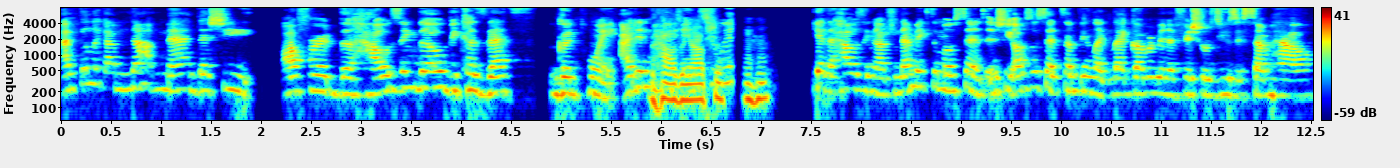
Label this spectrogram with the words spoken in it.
I feel like I'm not mad that she offered the housing though, because that's a good point. I didn't The housing into option. it. Mhm. Yeah, the housing option. That makes the most sense. And she also said something like, let government officials use it somehow.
